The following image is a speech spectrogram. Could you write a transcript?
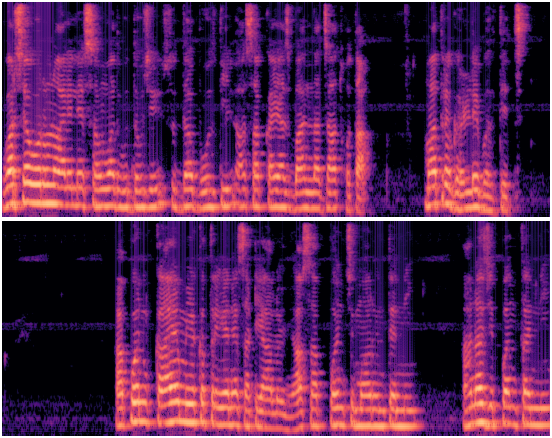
वर्षावरून आलेले संवाद उद्धवजी सुद्धा बोलतील असा कयास बांधला जात होता. मात्र घडले भलतेच. आपण कायम एकत्र येण्यासाठी आलोय असा पंच मारून त्यांनी आनाजी पंतांनी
